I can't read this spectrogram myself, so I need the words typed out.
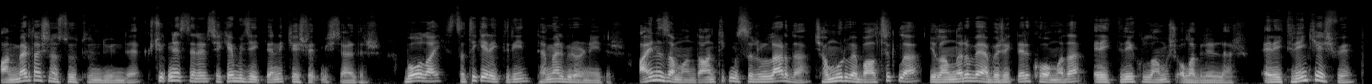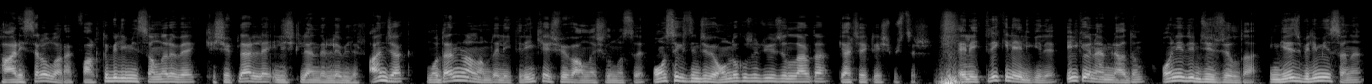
amber taşına sürtündüğünde küçük nesneleri çekebileceklerini keşfetmişlerdir. Bu olay statik elektriğin temel bir örneğidir. Aynı zamanda antik Mısırlılar da çamur ve balçıkla yılanları veya böcekleri kovmada elektriği kullanmış olabilirler. Elektriğin keşfi tarihsel olarak farklı bilim insanları ve keşiflerle ilişkilendirilebilir. Ancak modern anlamda elektriğin keşfi ve anlaşılması 18. ve 19. yüzyıllarda gerçekleşmiştir. Elektrik ile ilgili ilk önemli adım 17. yüzyılda İngiliz bilim insanı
